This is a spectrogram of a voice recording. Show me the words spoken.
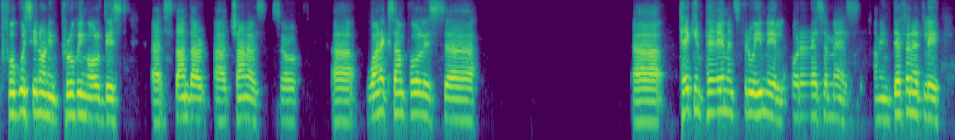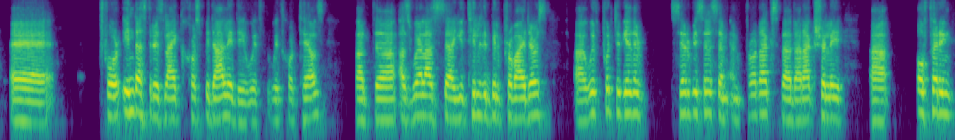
focusing on improving all these uh, standard uh, channels. So uh, one example is taking payments through email or SMS. I mean, definitely for industries like hospitality with, with hotels, but uh, as well as uh, utility bill providers, uh, we've put together services and, and products that are actually offering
